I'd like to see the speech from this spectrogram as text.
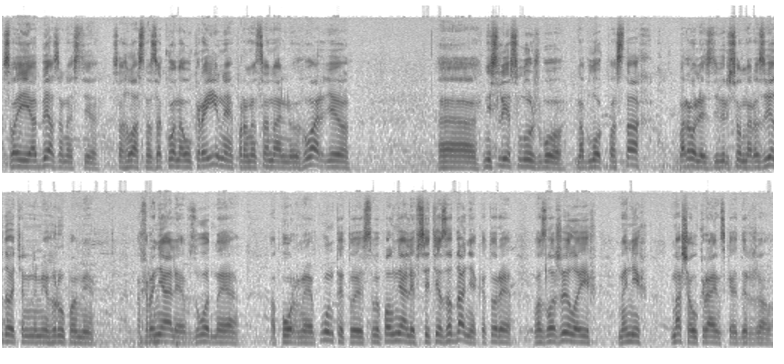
свои обязанности согласно закону Украины про национальную гвардию. Э, Несли службу на блокпостах, боролись с диверсионно-разведывательными группами, охраняли взводные опорные пункты, то есть выполняли все те задания, которые возложила их на них наша українська держава.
